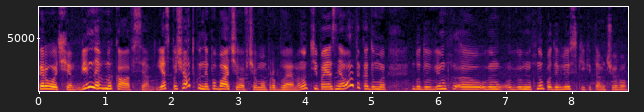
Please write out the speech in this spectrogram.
Коротше, він не вмикався. Я спочатку не побачила, в чому проблема. Ну, типа, я зняла, така думаю, буду вимк... е, вимкну, подивлюсь, скільки там чого.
